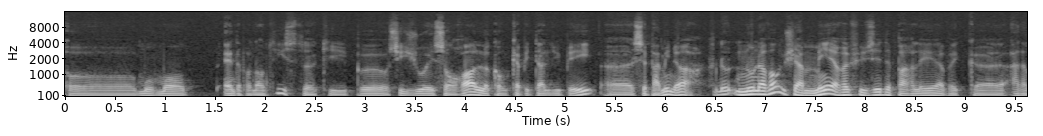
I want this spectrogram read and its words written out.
au mouvement indépendantiste, qui peut aussi jouer son rôle comme capitale du pays, euh, c'est pas mineur. Nous n'avons jamais refusé de parler avec euh, Anna.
